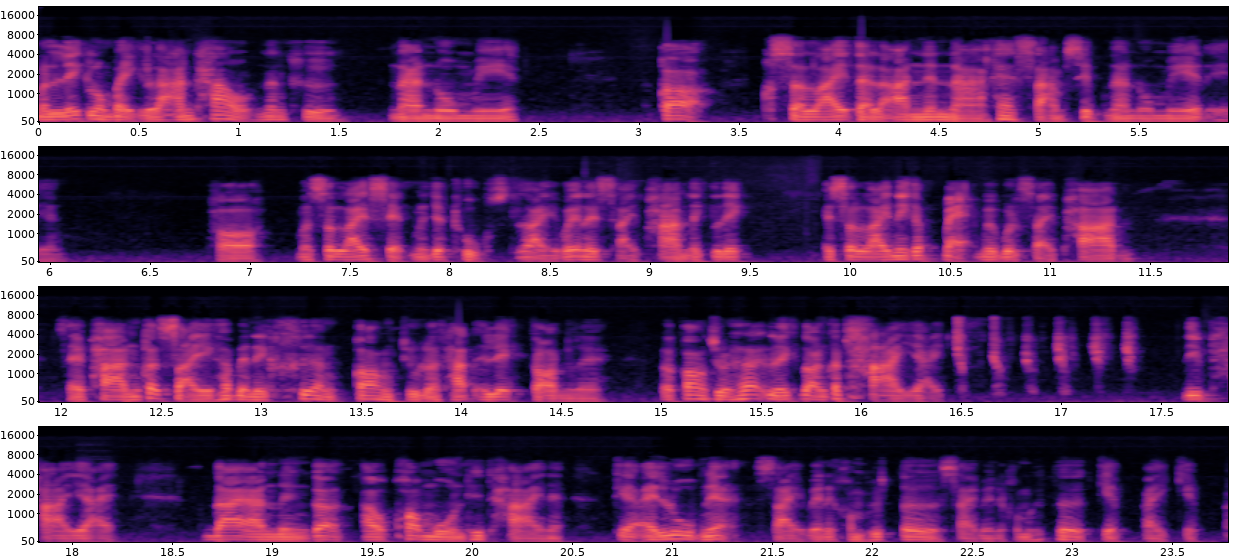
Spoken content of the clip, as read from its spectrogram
มันเล็กลงไปอีกล้านเท่า นั่นคือนาโนเมตร ก็สไลด์แต่ละอันเนี่ยหนาแค่ 30 นาโนเมตรเอง พอมันสไลด์เสร็จมันจะถูกใส่ไว้ในสายพานเล็กๆ ไอ้สไลด์นี่ก็แปะไปบนสายพาน สายพานก็ใส่เข้าไปในเครื่องกล้องจุลทรรศน์อิเล็กตรอนเลย แล้วกล้องจุลทรรศน์อิเล็กตรอนก็ถ่ายใหญ่รีบถ่ายใหญ่ ได้อันหนึ่งก็เอาข้อมูลที่ถ่ายเนี่ยเนี่ยไอ้รูปเนี้ยใส่ไปในคอมพิวเตอร์ใส่ไปในคอมพิวเตอร์เก็บไปเก็บไป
